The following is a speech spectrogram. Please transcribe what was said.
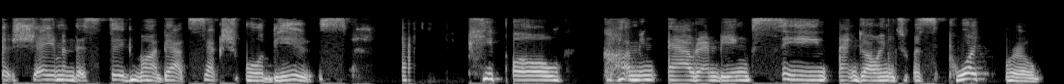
the shame and the stigma about sexual abuse. And people coming out and being seen and going to a support group.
